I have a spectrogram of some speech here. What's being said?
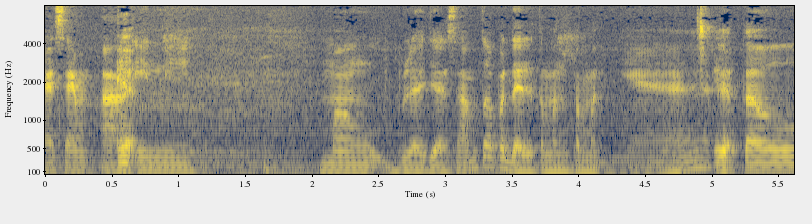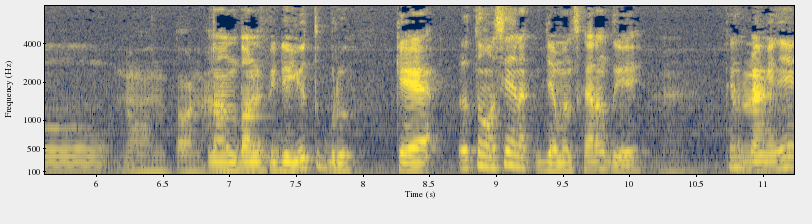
SMA Iya. ini mau belajar saham tuh apa dari teman-temannya Iya. atau nonton nonton apa video YouTube bro kayak lu tuh masih anak zaman sekarang tuh ya gitu? kan Kena- pengennya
